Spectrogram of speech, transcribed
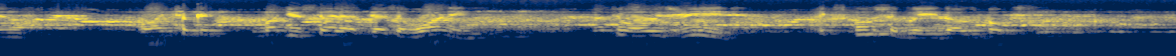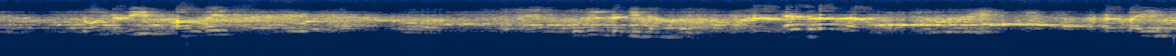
And so I took it, what you said, as there's a warning to always read exclusively those books. Don't read always uh, Govinda Lilamrita. Otherwise,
